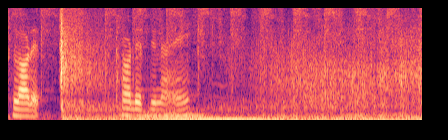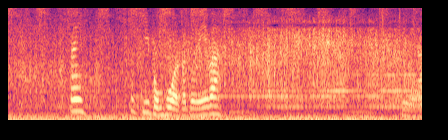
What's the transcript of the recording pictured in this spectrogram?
คลอเดตคลอเดตอยู่ไหน เฮ้ย เมื่อกี้ผมบวชกับตรงนี้ป่ะนี่ไง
